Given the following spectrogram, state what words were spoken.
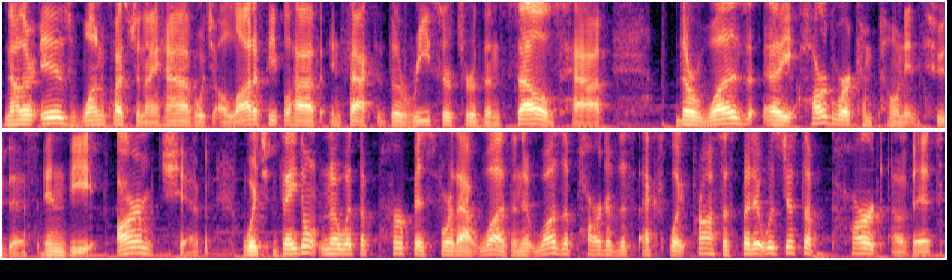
Now, there is one question I have, which a lot of people have. In fact, the researcher themselves have there was a hardware component to this in the ARM chip, which they don't know what the purpose for that was. And it was a part of this exploit process, but it was just a part of it.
